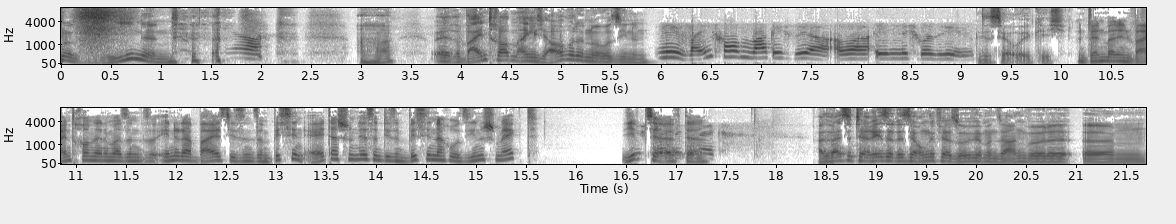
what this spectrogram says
Rosinen. Ja. Aha. Äh, Weintrauben eigentlich auch oder nur Rosinen? Nee, Weintrauben mag ich sehr, aber eben nicht Rosinen. Das ist ja ulkig. Und wenn bei den Weintrauben dann immer so, so eine dabei ist, die sind so ein bisschen älter schon ist und die so ein bisschen nach Rosine schmeckt? Gibt's ja öfter. Also weißt du, Theresa, das ist ja ungefähr so, wie wenn man sagen würde, ähm,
